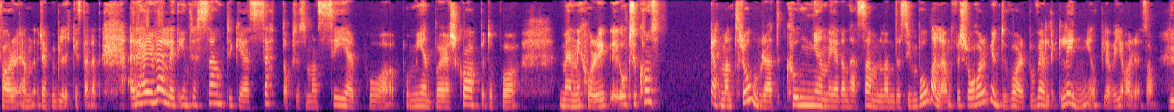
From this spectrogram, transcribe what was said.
för en republik istället. Eh, det här är väldigt intressant tycker jag, sätt också som man ser på, på medborgarskapet och på människor. Det är också konstigt att man tror att kungen är den här samlande symbolen. För så har det ju inte varit på väldigt länge upplever jag det som. Det,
